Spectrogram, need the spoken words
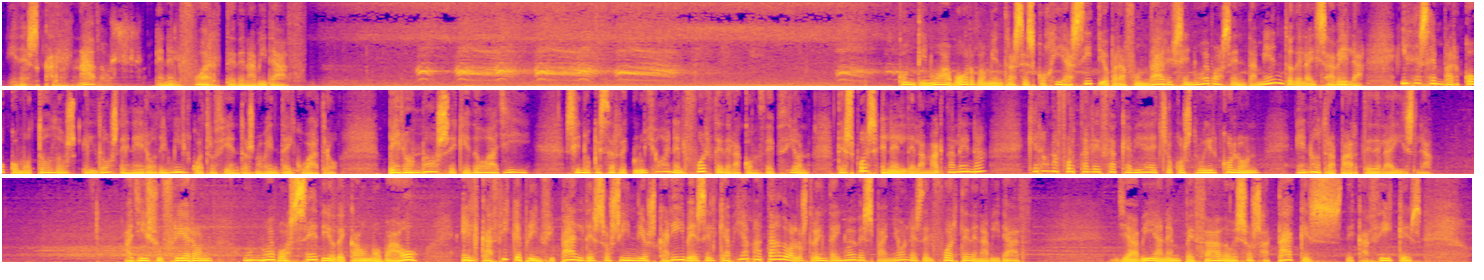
y descarnados en el fuerte de Navidad. Continuó a bordo mientras escogía sitio para fundar ese nuevo asentamiento de la Isabela y desembarcó como todos el 2 de enero de 1494. Pero no se quedó allí, sino que se recluyó en el fuerte de la Concepción, después en el de la Magdalena, que era una fortaleza que había hecho construir Colón en otra parte de la isla. Allí sufrieron un nuevo asedio de Caunobao, el cacique principal de esos indios caribes, el que había matado a los 39 españoles del fuerte de Navidad. Ya habían empezado esos ataques de caciques.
